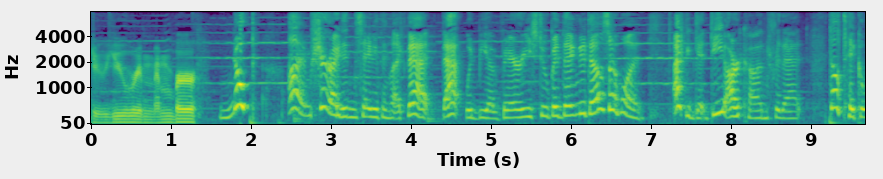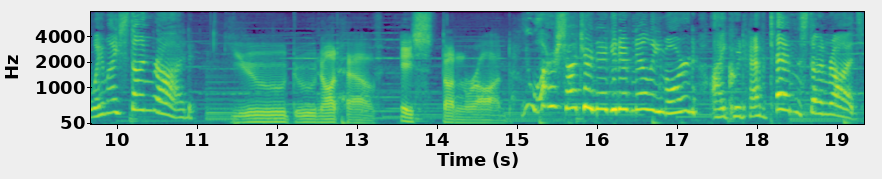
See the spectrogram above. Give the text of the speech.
Do you remember? Nope. I'm sure I didn't say anything like that. That would be a very stupid thing to tell someone. I could get D Archons for that. They'll take away my stun rod. You do not have a stun rod. You are such a negative Nelly, Mord. I could have ten stun rods.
